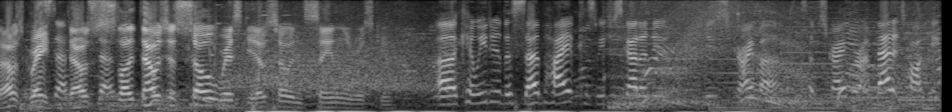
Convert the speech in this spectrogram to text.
That was great. stuff, that was like, that was just so risky. That was so insanely risky. Uh, can we do the sub hype? Because we just got a new new subscriber. Subscriber. I'm bad at talking.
